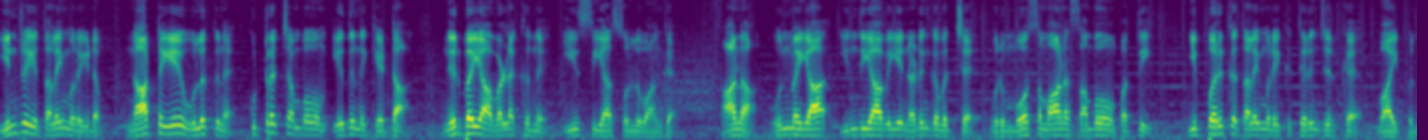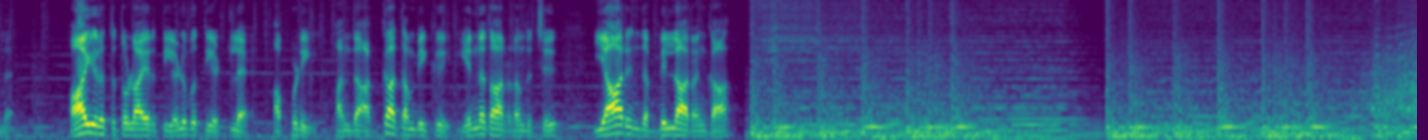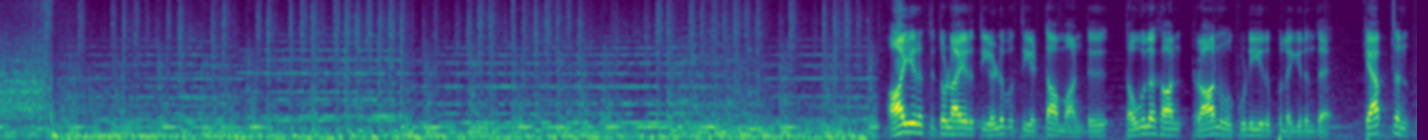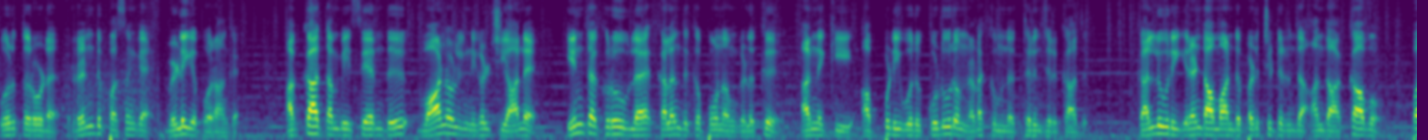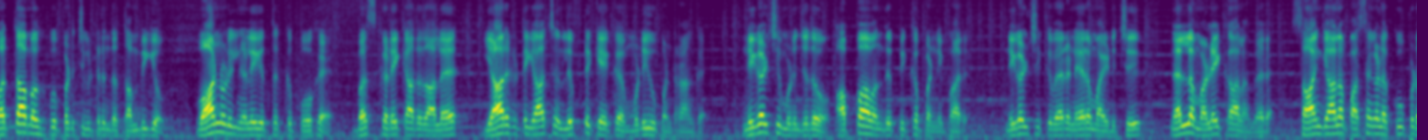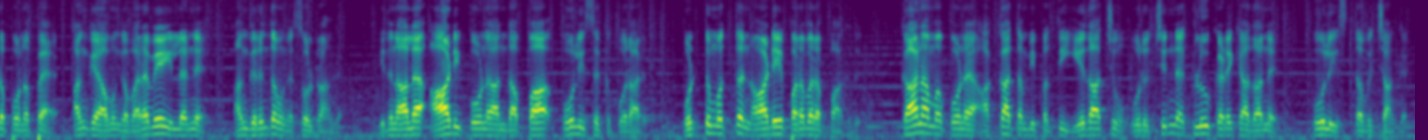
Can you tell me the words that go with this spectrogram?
இன்றைய தலைமுறையிடம் நாட்டையே உலுக்குன குற்றச்சம்பவம் எதுன்னு கேட்டா நிர்பயா வழக்குன்னு ஈஸியா சொல்லுவாங்க. ஆனா உண்மையா இந்தியாவையே நடுங்க வச்ச ஒரு மோசமான சம்பவம் பத்தி இப்ப இருக்க தலைமுறைக்கு தெரிஞ்சிருக்க வாய்ப்பில்லை. ஆயிரத்தி தொள்ளாயிரத்தி எழுபத்தி எட்டுல அப்படி அந்த அக்கா தம்பிக்கு என்னதான் நடந்துச்சு யார் இந்த பில்லா ரங்கா ஆயிரத்தி தொள்ளாயிரத்தி எழுபத்தி எட்டாம் ஆண்டு தவுலகான் ராணுவ குடியிருப்பில் இருந்த கேப்டன் ஒருத்தரோட ரெண்டு பசங்க வெளியே போறாங்க. அக்கா தம்பி சேர்ந்து வானொலி நிகழ்ச்சியான இந்த குரூவ்ல கலந்துக்க போனவங்களுக்கு அன்னைக்கு அப்படி ஒரு கொடூரம் நடக்கும்னு தெரிஞ்சிருக்காது. கல்லூரி இரண்டாம் ஆண்டு படிச்சுட்டு இருந்த அந்த அக்காவும் பத்தாம் வகுப்பு படிச்சுக்கிட்டு இருந்த தம்பியும் வானொலி நிலையத்துக்கு போக பஸ் கிடைக்காததால யாருக்கிட்டையாச்சும் லிஃப்ட் கேட்க முடிவு பண்ணுறாங்க நிகழ்ச்சி முடிஞ்சதும் அப்பா வந்து பிக்கப் பண்ணிப்பாரு. நிகழ்ச்சிக்கு வேற நேரம் ஆயிடுச்சு. நல்ல மழைக்காலம் வேற. சாயங்காலம் பசங்களை கூப்பிட போனப்ப அங்க அவங்க வரவே இல்லைன்னு அங்கிருந்தவங்க சொல்றாங்க. இதனால ஆடி போன அந்த அப்பா போலீஸுக்கு போறாரு. ஒட்டுமொத்த நாடே பரபரப்பாகுது. காணாம போன அக்கா தம்பி பத்தி ஏதாச்சும் ஒரு சின்ன க்ளூ கிடைக்காதான்னு போலீஸ் தவிச்சாங்க.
